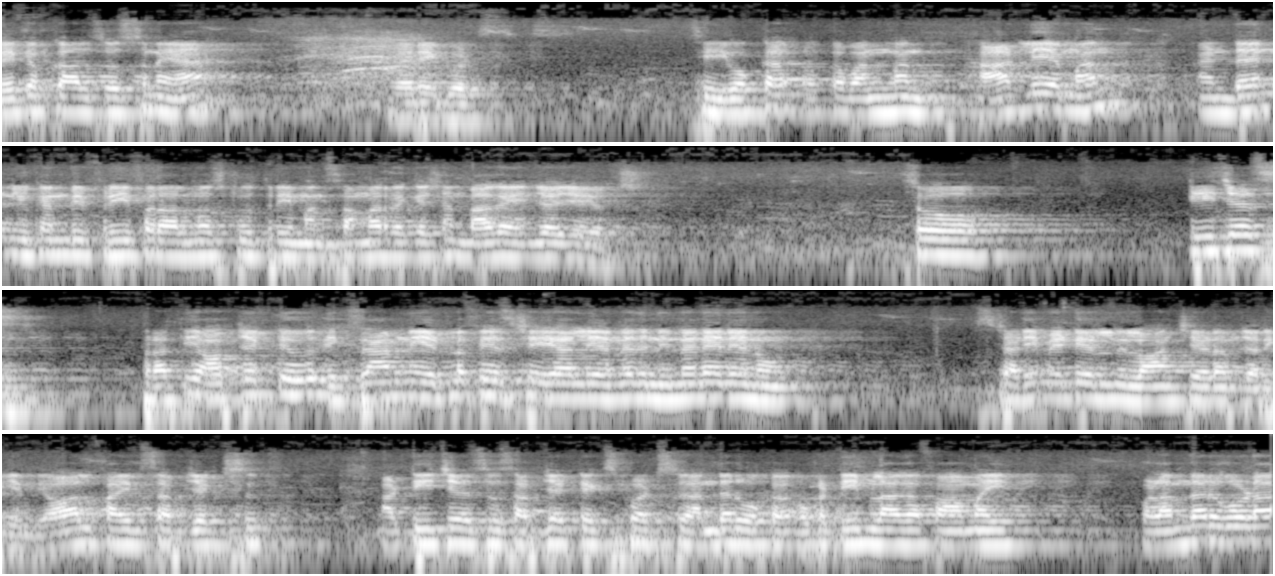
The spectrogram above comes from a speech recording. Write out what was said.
వేకప్ కాల్స్ వస్తున్నాయా? వెరీ గుడ్ సి ఒక ఒక one month hardly a month and then you can be free for almost two three months summer vacation బాగా ఎంజాయ్ చేయొచ్చు. సో టీచర్స్ ప్రతి ఆబ్జెక్టివ్ ఎగ్జామ్ని ఎట్లా ఫేస్ చేయాలి అనేది నిన్ననే నేను స్టడీ మెటీరియల్ని లాంచ్ చేయడం జరిగింది. ఆల్ ఫైవ్ సబ్జెక్ట్స్ ఆ టీచర్స్ సబ్జెక్ట్ ఎక్స్పర్ట్స్ అందరూ ఒక ఒక టీం లాగా ఫామ్ అయ్యి వాళ్ళందరూ కూడా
